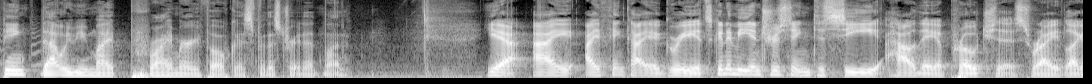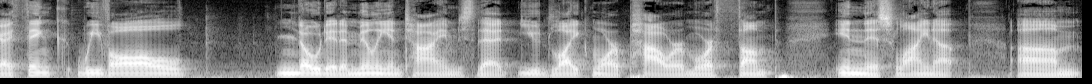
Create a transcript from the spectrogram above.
think that would be my primary focus for this trade deadline. Yeah, I, I think I agree. It's going to be interesting to see how they approach this, right? Like, I think we've all noted a million times that you'd like more power, more thump in this lineup. Um,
